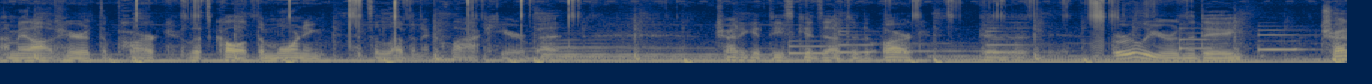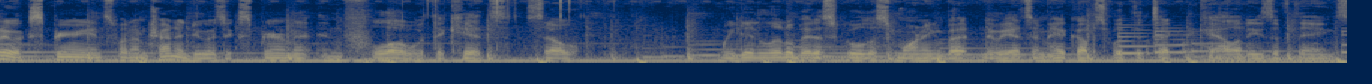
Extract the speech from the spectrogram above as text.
I'm out here at the park. Let's call it the morning. It's 11 o'clock here, but try to get these kids out to the park. Uh, earlier in the day, try to experience what I'm trying to do is experiment and flow with the kids. So we did a little bit of school this morning, but we had some hiccups with the technicalities of things.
